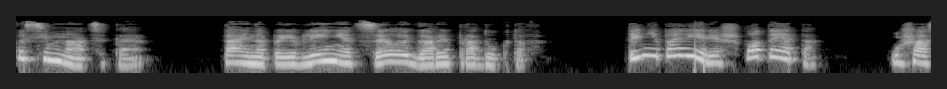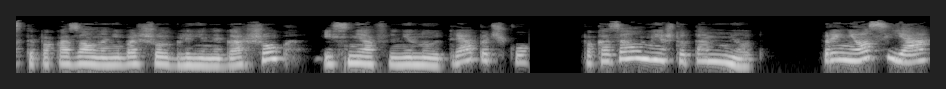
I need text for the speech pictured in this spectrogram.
18. Тайна появления целой горы продуктов. «Ты не поверишь, вот это!» Ушастый показал на небольшой глиняный горшок и, сняв льняную тряпочку, показал мне, что там мед. «Принес я.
